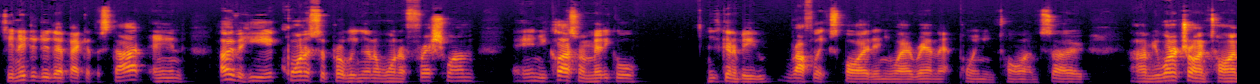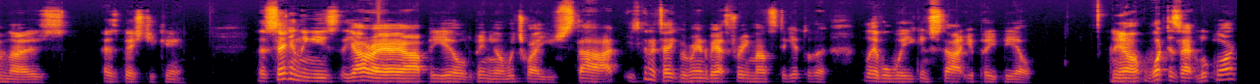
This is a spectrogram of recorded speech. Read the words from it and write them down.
So you need to do that back at the start, and over here, Qantas are probably going to want a fresh one, and your Class 1 medical is going to be roughly expired anyway around that point in time. So um, you want to try and time those as best you can. The second thing is the RAARPL, depending on which way you start, is going to take around about three months to get to the level where you can start your PPL. Now, what does that look like?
